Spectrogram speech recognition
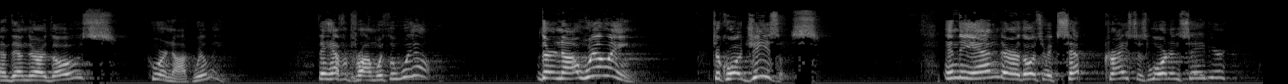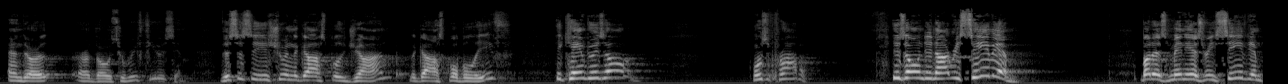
and then there are those who are not willing. They have a problem with the will. They're not willing, to quote Jesus. In the end, there are those who accept Christ as Lord and Savior, and there are those who refuse Him. This is the issue in the Gospel of John, the gospel belief. He came to His own. What was the problem? His own did not receive him. But as many as received him,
